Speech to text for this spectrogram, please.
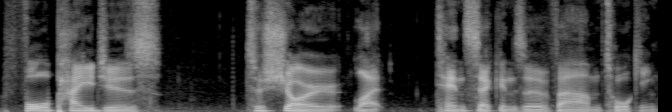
four pages to show like ten seconds of um, talking.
